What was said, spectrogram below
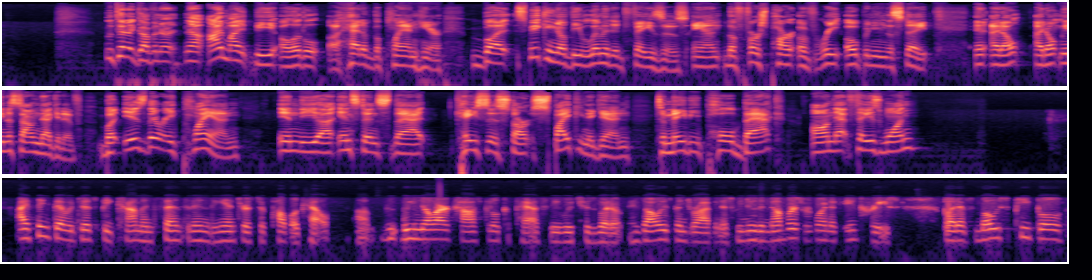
Lieutenant Governor, now I might be a little ahead of the plan here, but speaking of the limited phases and the first part of reopening the state, and I don't I don't mean to sound negative, but is there a plan in the uh, instance that cases start spiking again to maybe pull back on that phase 1? I think that would just be common sense and in the interest of public health. Um, we know our hospital capacity, which is what has always been driving us. We knew the numbers were going to increase, but if most people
